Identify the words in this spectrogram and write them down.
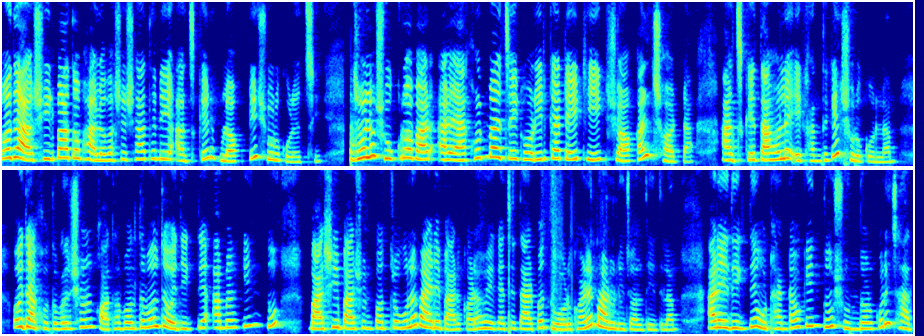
তোমাদের আশীর্বাদ ও ভালোবাসার সাথে নিয়ে আজকের ব্লগটি শুরু করেছি। আজ হলো শুক্রবার আর এখন বাজে ঘড়ির কাটে ঠিক সকাল ছটা। আজকে তাহলে এখান থেকে শুরু করলাম। ওই দেখো, তোমাদের সঙ্গে কথা বলতে বলতে ওই দিক দিয়ে আমার কিন্তু বাসি বাসনপত্রগুলো বাইরে বার করা হয়ে গেছে। তারপর দৌড় ঘরে মারুলি জল দিয়ে দিলাম। আর এই দিক দিয়ে উঠানটাও কিন্তু সুন্দর করে ছাদ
